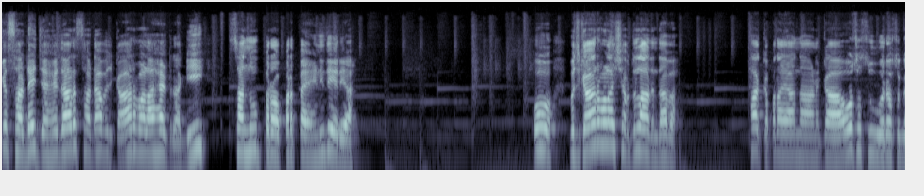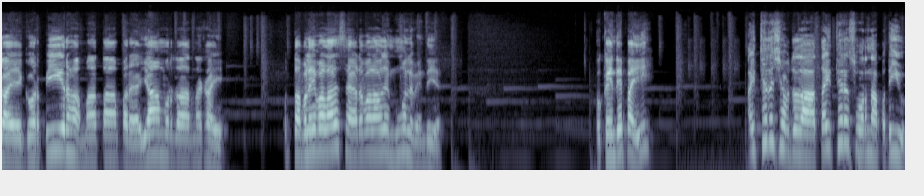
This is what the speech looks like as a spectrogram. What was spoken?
ਕਿ ਸਾਡੇ ਜਹੇਦਾਰ, ਸਾਡਾ ਵਿਚਕਾਰ ਵਾਲਾ ਹੈਡ ਰਾਗੀ ਸਾਨੂੰ ਪ੍ਰੋਪਰ ਪੈਸੇ ਨਹੀਂ ਦੇ ਰਿਹਾ। ਉਹ ਵਿਚਕਾਰ ਵਾਲਾ ਸ਼ਬਦ ਲਾ ਦਿੰਦਾ ਵਾ, ਹੱਕ ਪਰਾਇਆ ਨਾਨਕਾ ਉਸ ਸੂਰ ਉਸ ਗਾਏ ਗੁਰਪੀਰ ਹਮਾ ਤਾਂ ਭਰਿਆ ਜਾਂ ਮੁਰਦਾਰ ਨਾ ਖਾਏ। ਉਹ ਤਬਲੇ ਵਾਲਾ ਸਾਈਡ ਵਾਲਾ ਉਹਦੇ ਮੂੰਹ ਲਵੇਂਦੇ ਆ। ਉਹ ਕਹਿੰਦੇ ਭਾਈ ਇੱਥੇ ਤੇ ਸ਼ਬਦ ਲਾਤਾ ਇੱਥੇ ਤੇ ਸੁਰ ਨੱਪਦੀ ਓ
